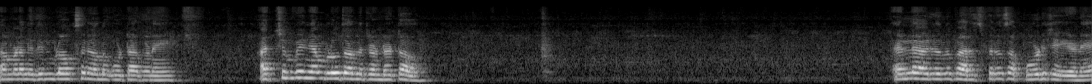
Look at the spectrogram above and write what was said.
നമ്മുടെ നിതിൻ ബ്ലോഗ്സിനെ ഒന്ന് കൂട്ടാക്കണേ. അച്ചുമ്പി ഞാൻ ബ്ലൂ തന്നിട്ടുണ്ട് കേട്ടോ. എല്ലാവരും ഒന്ന് പരസ്പരം സപ്പോർട്ട് ചെയ്യണേ.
